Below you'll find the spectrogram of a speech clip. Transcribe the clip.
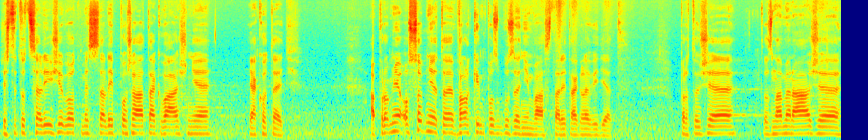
že jste to celý život mysleli pořád tak vážně jako teď. A pro mě osobně to je velkým pozbuzením vás tady takhle vidět, protože to znamená, že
